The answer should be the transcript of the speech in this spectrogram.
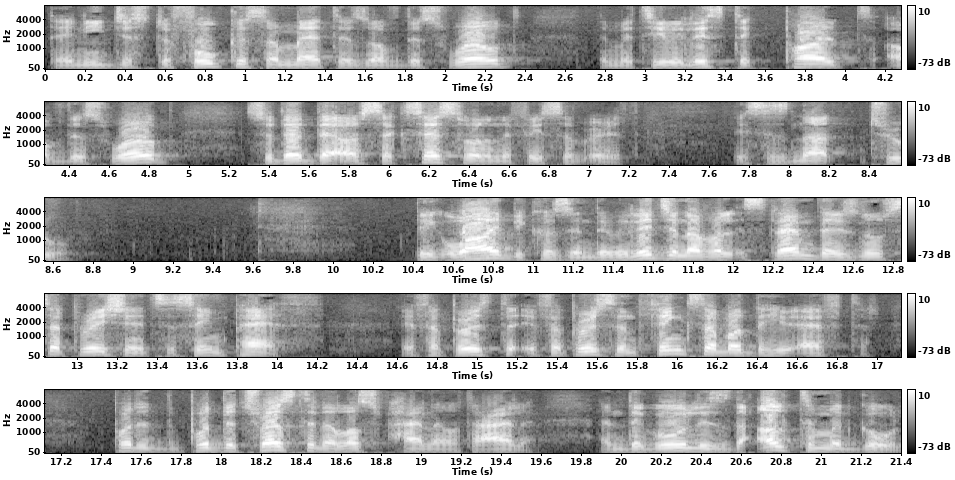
They need just to focus on matters of this world, the materialistic part of this world, so that they are successful on the face of earth. This is not true. Why? Because in the religion of Islam there is no separation, it's the same path. If a, person, if a person thinks about the hereafter, put, it, put the trust in Allah subhanahu wa ta'ala, and the goal is the ultimate goal,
